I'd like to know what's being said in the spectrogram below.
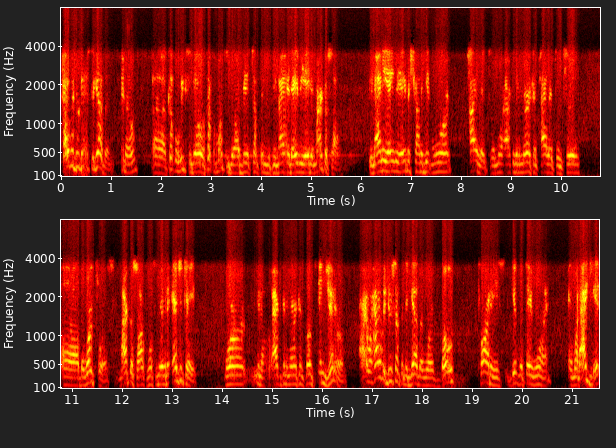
how do we do this together? You know, uh, a couple of weeks ago, a couple months ago, I did something with United Aviate and Microsoft. United Aviate is trying to get more pilots and more African American pilots into uh, the workforce. Microsoft wants to be able to educate more, you know, African American folks in general all right, well, how do we do something together where both parties get what they want? And what I get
